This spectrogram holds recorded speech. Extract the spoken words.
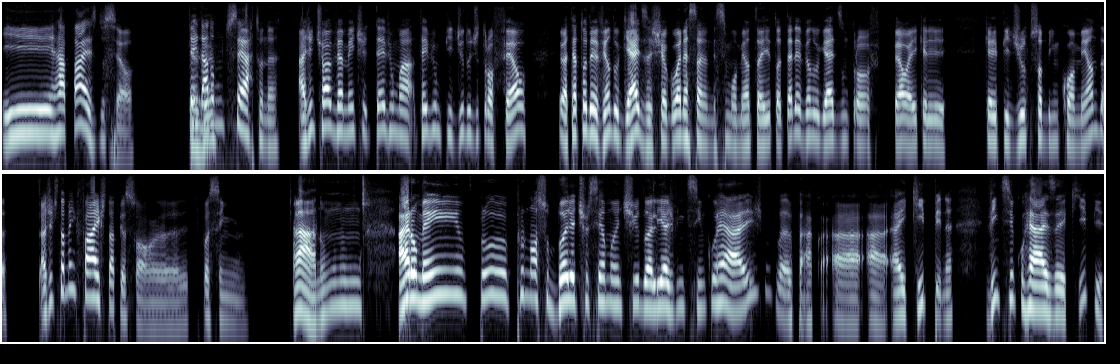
E, rapaz do céu, tem Quer dado ver? muito certo, né? A gente, obviamente, teve, uma, teve um pedido de troféu. Eu até tô devendo o Guedes, chegou nessa, nesse momento aí, tô até devendo o Guedes um troféu aí que ele, que ele pediu sob encomenda. A gente também faz, tá, pessoal? É, tipo assim, ah, não. Iron Man, pro, pro nosso budget ser mantido ali às 25 reais, a, a, a, a equipe, né? 25 reais a equipe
